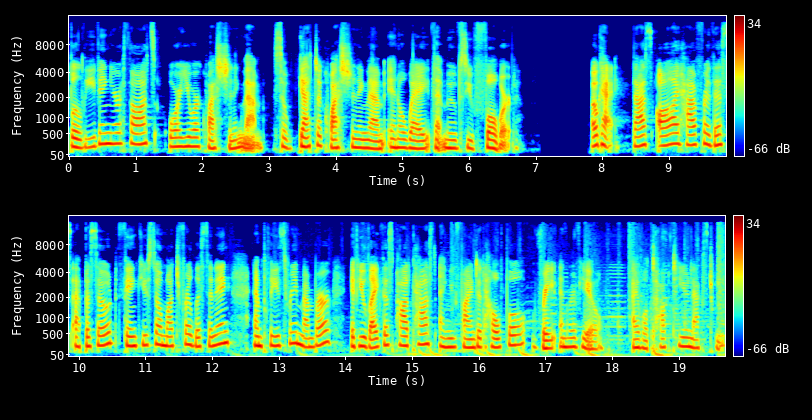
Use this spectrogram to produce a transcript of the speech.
believing your thoughts or you are questioning them. So get to questioning them in a way that moves you forward. Okay, that's all I have for this episode. Thank you so much for listening. And please remember if you like this podcast and you find it helpful, rate and review. I will talk to you next week.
